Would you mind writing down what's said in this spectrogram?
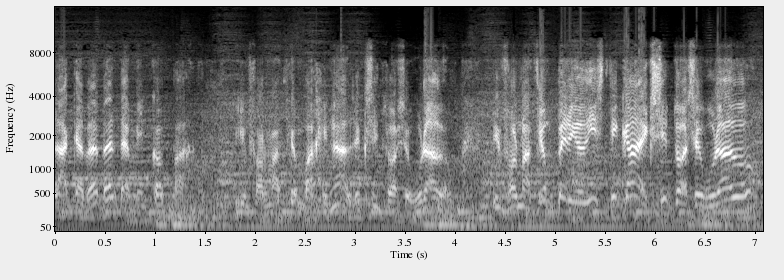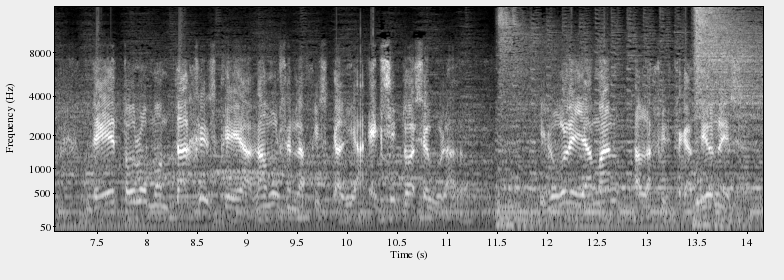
La que de mi copa. Información vaginal, éxito asegurado. Información periodística, éxito asegurado de todos los montajes que hagamos en la fiscalía. Éxito asegurado. Y luego le llaman a las filtraciones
